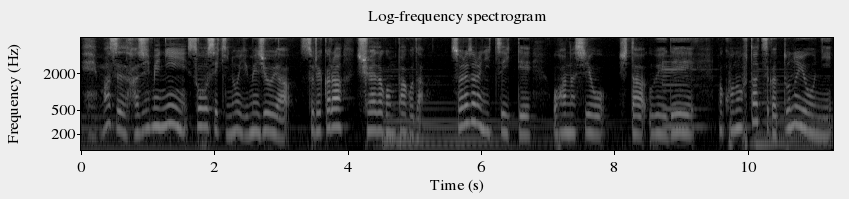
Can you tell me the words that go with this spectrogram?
えー、まずはじめに漱石の夢城屋それからシュエダゴンパゴダそれぞれについてお話をした上でまあ、この2つがどのように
